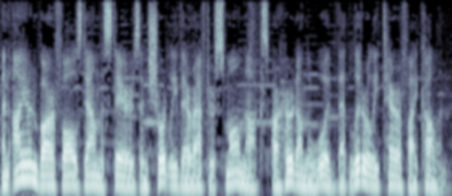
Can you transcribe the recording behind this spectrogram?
An iron bar falls down the stairs and shortly thereafter small knocks are heard on the wood that literally terrify Colin.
